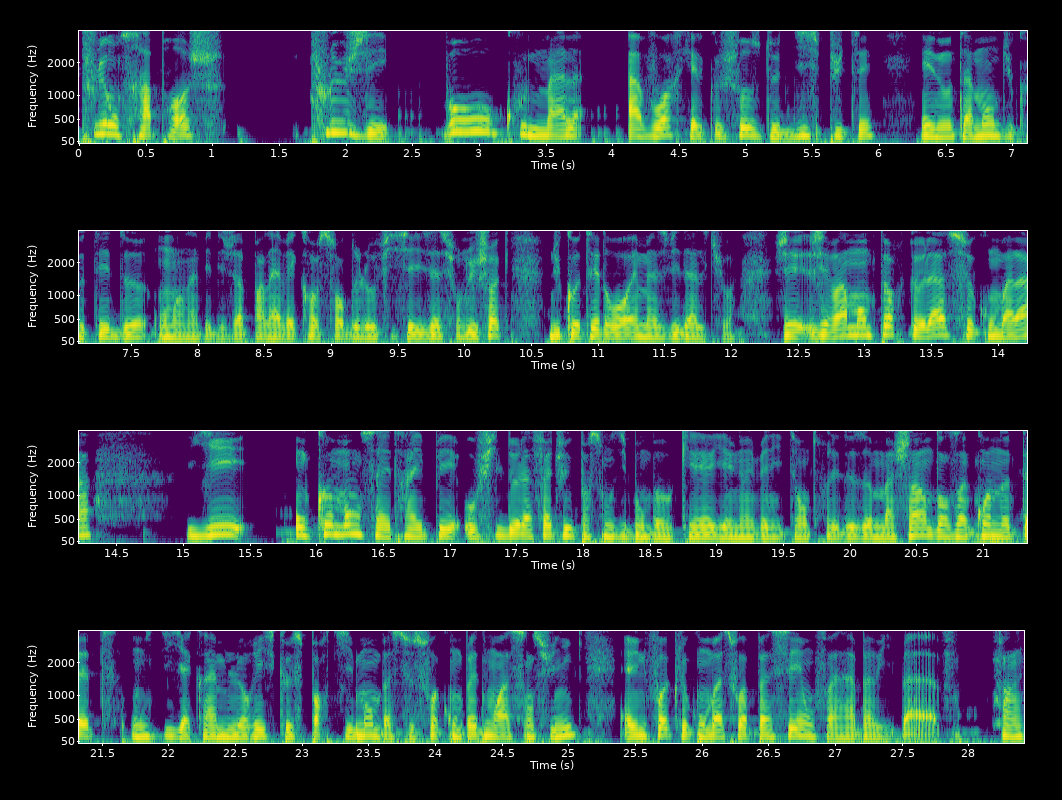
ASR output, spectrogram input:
plus on se rapproche, plus j'ai beaucoup de mal à voir quelque chose de disputé, et notamment du côté de, on en avait déjà parlé avec Ross lors de l'officialisation du choc, du côté de Rory Masvidal, tu vois. J'ai vraiment peur que là, ce combat-là, y ait on commence à être hypé au fil de la Fight Week parce qu'on se dit bon bah ok il y a une rivalité entre les deux hommes machin. Dans un coin de notre tête on se dit il y a quand même le risque que sportivement bah ce soit complètement à sens unique. Et une fois que le combat soit passé on fait ah bah oui bah enfin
